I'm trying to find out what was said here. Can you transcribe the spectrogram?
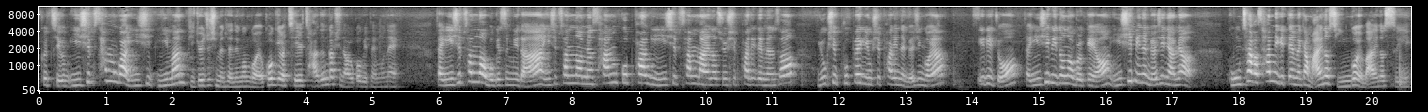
그치. 그럼 23과 22만 비교해 주시면 되는 건 거예요. 거기가 제일 작은 값이 나올 거기 때문에. 자, 23 넣어 보겠습니다. 23 넣으면 3 곱하기 23 마이너스 68이 되면서 69 빼기 68이는 몇인 거야? 1이죠. 자, 22도 넣어 볼게요. 22는 몇이냐면 공차가 3이기 때문에 그냥 마이너스 2인 거예요. 마이너스 2.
